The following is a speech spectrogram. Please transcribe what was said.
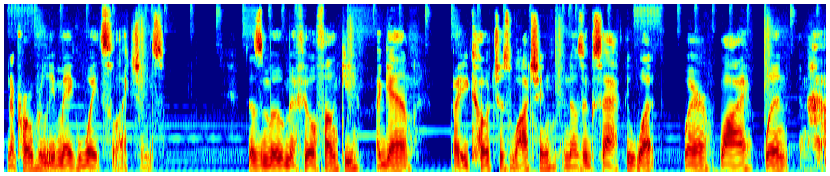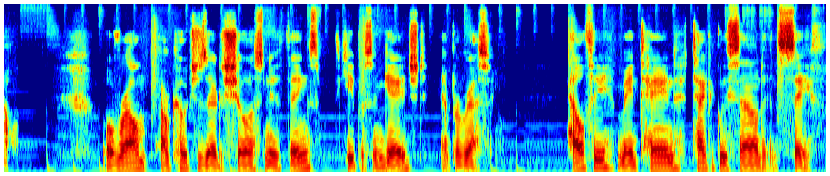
and appropriately make weight selections. Does the movement feel funky? Again, but your coach is watching and knows exactly what, where, why, when, and how. Overall, our coach is there to show us new things, to keep us engaged and progressing. Healthy, maintained, technically sound, and safe.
